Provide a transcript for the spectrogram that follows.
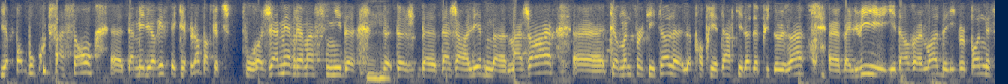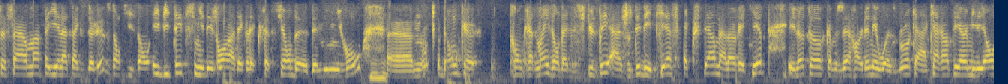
il n'y a pas beaucoup de façons d'améliorer cette équipe-là parce que tu pourras jamais vraiment signé mhm. d'agents libres majeurs. Euh, Tillman Fertitta, le, propriétaire qui est là depuis deux ans, euh, ben lui, il est dans un mode, il veut pas nécessairement payer la taxe de luxe, donc ils ont évité de signer des joueurs avec l'exception de, de mi-niveau. Mhm. Euh, donc, concrètement, ils ont de la difficulté à ajouter des pièces externes à leur équipe. Et là, tu as, comme je disais, Harden et Westbrook à 41 millions,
